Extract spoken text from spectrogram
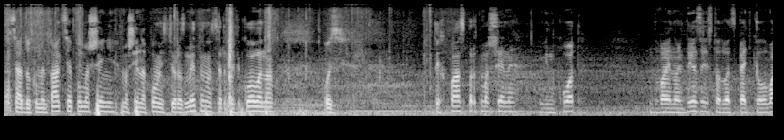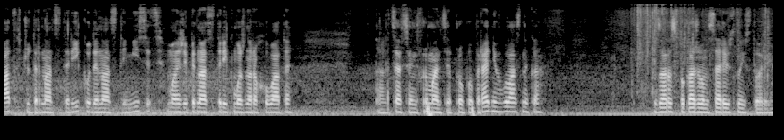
Вся документація по машині. Машина повністю розмитнена, сертифікована. Ось техпаспорт машини, він код 2.0 дизель, 125 кВт, 14 рік, 11 місяць, майже 15 рік можна рахувати. Так, Це вся інформація про попереднього власника. Зараз покажу вам сервісну історію.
